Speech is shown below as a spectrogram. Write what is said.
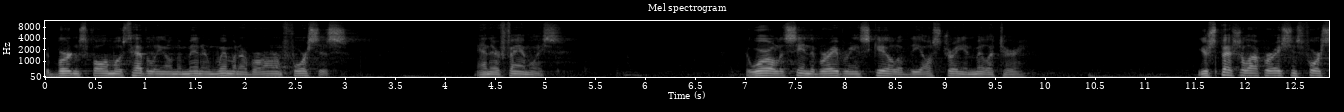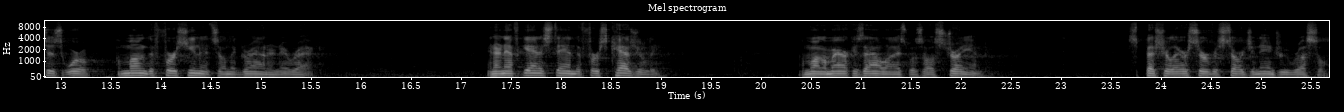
The burdens fall most heavily on the men and women of our armed forces and their families. The world has seen the bravery and skill of the Australian military. Your Special Operations Forces were among the first units on the ground in Iraq. And in Afghanistan, the first casualty among America's allies was Australian Special Air Service Sergeant Andrew Russell.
